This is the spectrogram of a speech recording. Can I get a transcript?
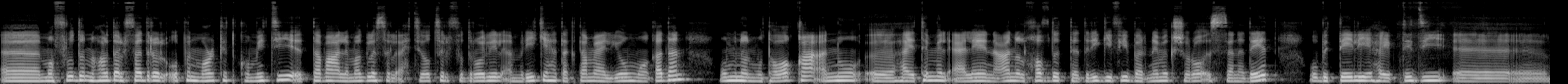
المفروض النهارده ال Federal Open Market Committee التابعة لمجلس الاحتياطي الفيدرالي الأمريكي هتجتمع اليوم وغدا ومن المتوقع أنه آه، هيتم الإعلان عن الخفض التدريجي في برنامج شراء السندات وبالتالي هيبتدي آه،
